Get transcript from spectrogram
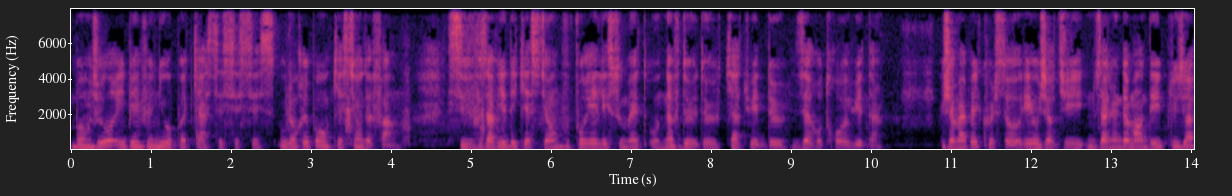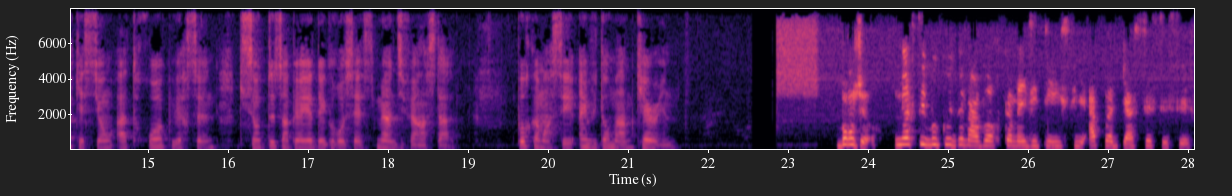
Bonjour et bienvenue au podcast CC6 où l'on répond aux questions de femmes. Si vous aviez des questions, vous pourriez les soumettre au 922-482-0381. Je m'appelle Crystal et aujourd'hui, nous allons demander plusieurs questions à trois personnes qui sont toutes en période de grossesse mais en différents stades. Pour commencer, invitons Mme Karen. Bonjour. Merci beaucoup de m'avoir comme invité ici à Podcast CC6.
